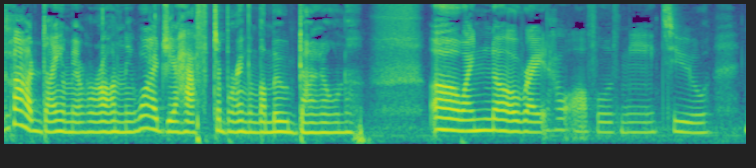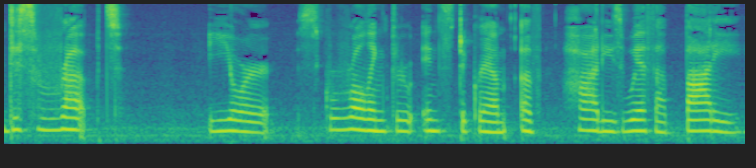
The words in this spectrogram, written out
God damn it, Ronnie. Why'd you have to bring the mood down? Oh, I know, right? How awful of me to disrupt your scrolling through Instagram of hotties with a body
